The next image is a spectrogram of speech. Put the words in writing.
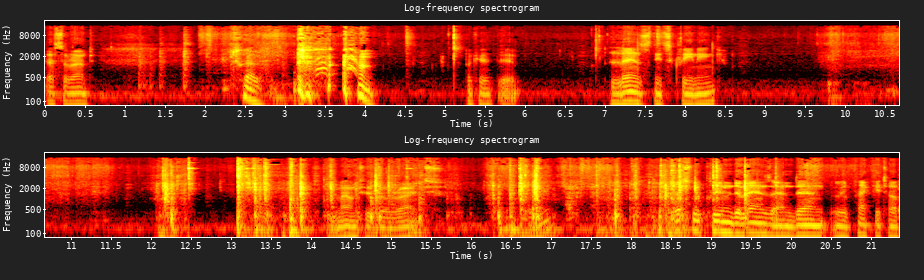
that's around 12. okay, the lens needs cleaning. Mounted alright. Okay. Just will clean the lens and then we'll pack it up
